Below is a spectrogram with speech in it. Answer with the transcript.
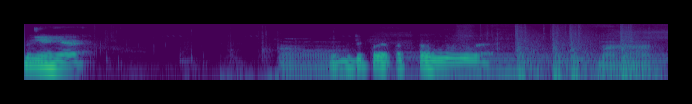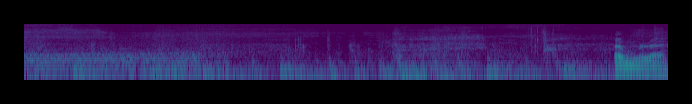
นี่ไงอ๋อผมไม่ได้เปิดประตูเลยหมาเต็มเลย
